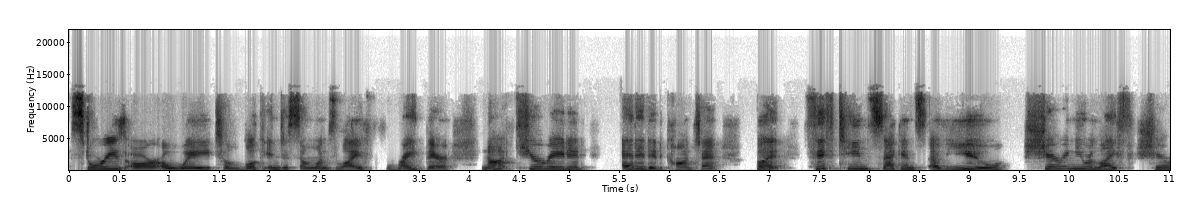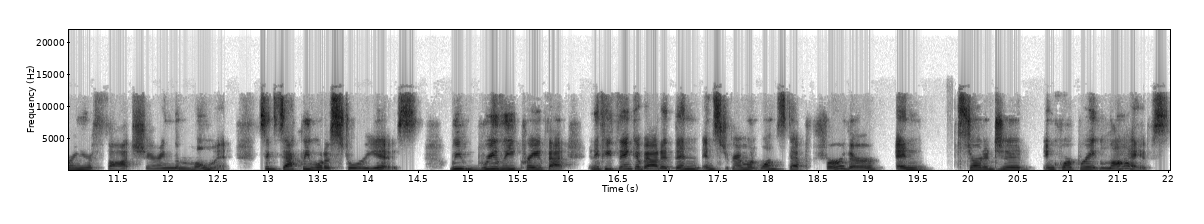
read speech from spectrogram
Stories are a way to look into someone's life right there, not curated, edited content, but 15 seconds of you sharing your life, sharing your thoughts, sharing the moment. It's exactly what a story is. We really crave that. And if you think about it, then Instagram went one step further and started to incorporate lives,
